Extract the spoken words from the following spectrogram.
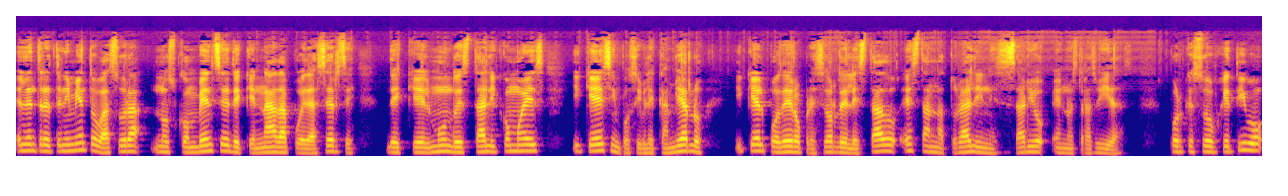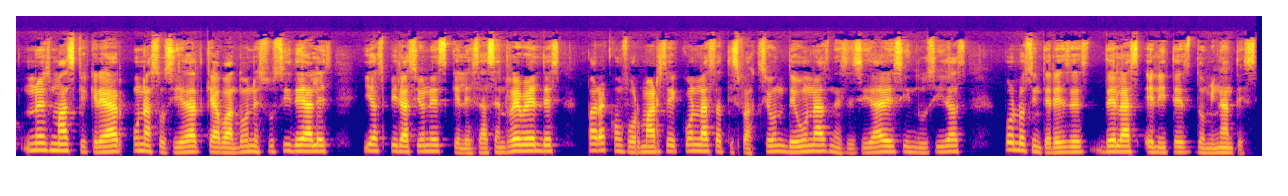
el entretenimiento basura nos convence de que nada puede hacerse, de que el mundo es tal y como es y que es imposible cambiarlo, y que el poder opresor del Estado es tan natural y necesario en nuestras vidas, porque su objetivo no es más que crear una sociedad que abandone sus ideales y aspiraciones que les hacen rebeldes para conformarse con la satisfacción de unas necesidades inducidas por los intereses de las élites dominantes.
